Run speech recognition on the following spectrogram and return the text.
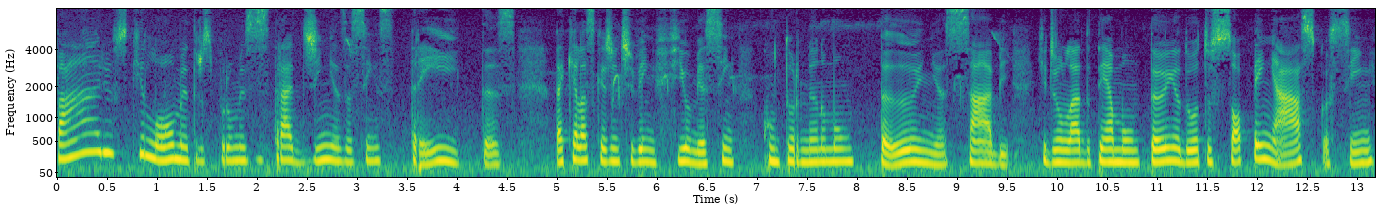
vários quilômetros por umas estradinhas assim estreitas, daquelas que a gente vê em filme, assim, contornando montanhas, sabe? Que de um lado tem a montanha, do outro só penhasco, assim.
